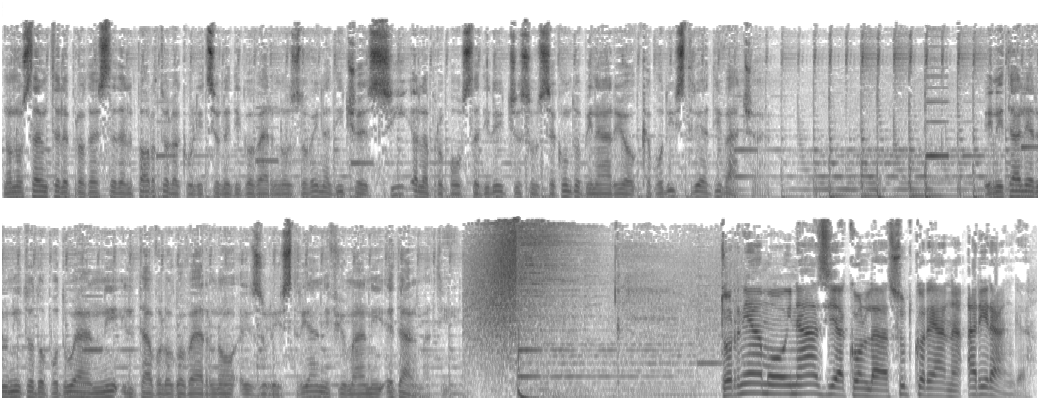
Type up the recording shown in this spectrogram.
Nonostante le proteste del porto, la coalizione di governo slovena dice sì alla proposta di legge sul secondo binario Capodistria di Vacia. In Italia riunito dopo due anni il tavolo governo esulistriani, fiumani e dalmati. Torniamo in Asia con la sudcoreana Ariranga.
